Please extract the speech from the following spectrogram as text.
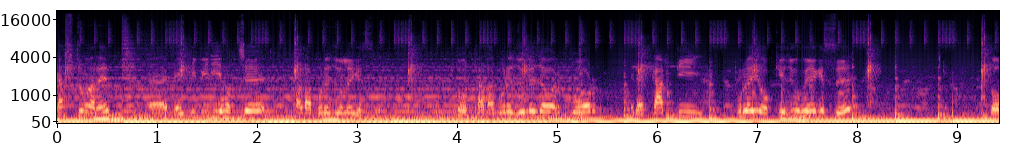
কাস্টমারের এই টিভিটি হচ্ছে ঠাডা পরে জ্বলে গেছে। তো ঠাডা পরে জ্বলে যাওয়ার পর এটা কাঠটি পুরাই অকেজু হয়ে গেছে। তো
